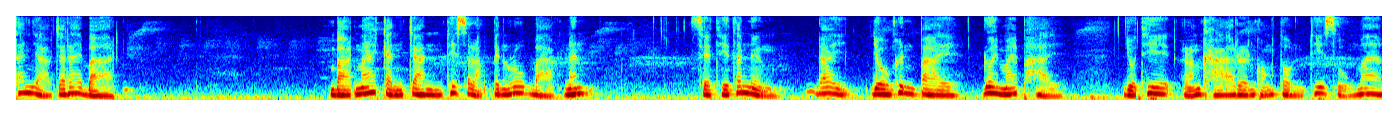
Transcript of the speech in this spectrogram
ท่านอยากจะได้บาตรบาทไม้แก่นจันทร์ที่สลักเป็นรูปบากนั้น เศรษฐีท่านหนึ่งได้โยงขึ้นไปด้วยไม้ไผ่ อยู่ที่หลังคาเรือนของตนที่สูงมาก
